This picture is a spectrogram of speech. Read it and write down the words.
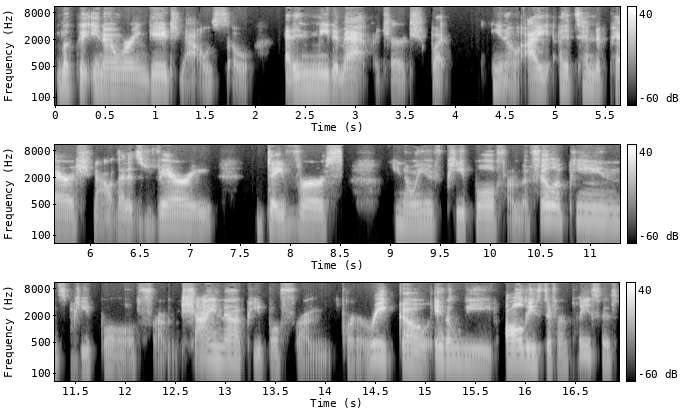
look at, you know, we're engaged now. So I didn't meet him at my church, but, you know, I, I attend a parish now that is very diverse. You know, we have people from the Philippines, people from China, people from Puerto Rico, Italy, all these different places.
